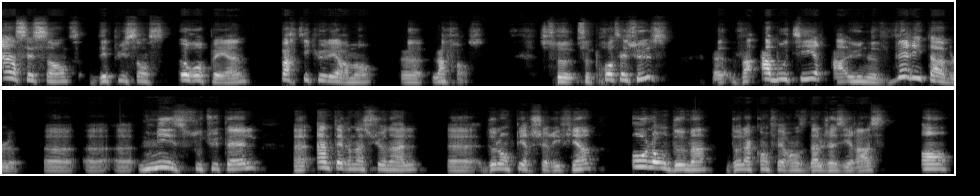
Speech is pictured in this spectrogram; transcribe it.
incessante des puissances européennes, particulièrement la France. Ce, processus va aboutir à une véritable mise sous tutelle internationale de l'Empire chérifien au lendemain de la conférence d'Al Jazeera en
